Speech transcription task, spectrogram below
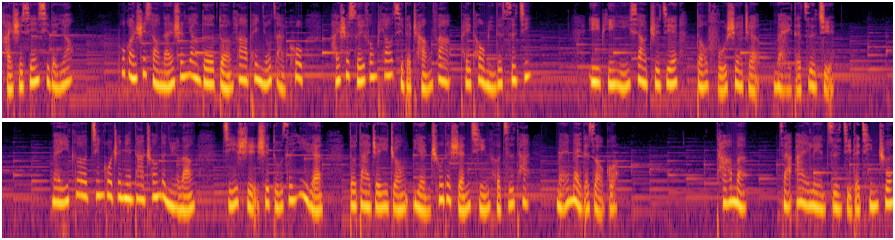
还是纤细的腰，不管是小男生样的短发配牛仔裤，还是随风飘起的长发配透明的丝巾，一颦一笑之间都辐射着美的自觉。每一个经过这面大窗的女郎，即使是独自一人，都带着一种演出的神情和姿态，美美的走过。他们，在爱恋自己的青春。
